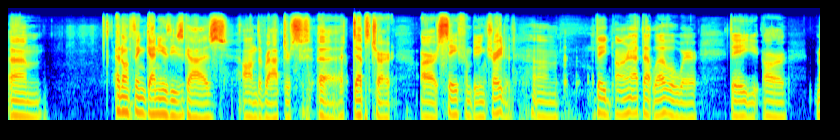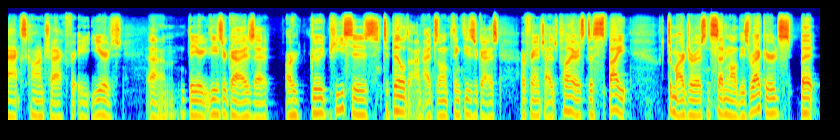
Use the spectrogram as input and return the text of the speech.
Um, I don't think any of these guys on the Raptors uh, depth chart are safe from being traded. Um, they aren't at that level where they are max contract for eight years. Um, they these are guys that are good pieces to build on. I don't think these are guys are franchise players, despite DeMar DeRozan setting all these records. But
